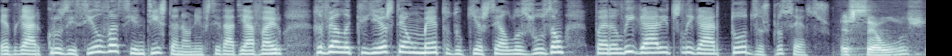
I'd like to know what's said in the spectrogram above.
Edgar Cruz e Silva, cientista na Universidade de Aveiro, revela que este é um método que as células usam para ligar e desligar todos os processos. As células,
